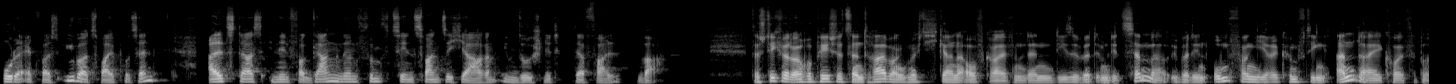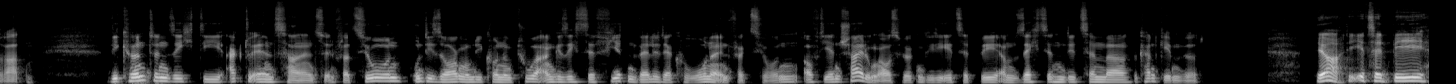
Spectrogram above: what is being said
oder etwas über 2 Prozent, als das in den vergangenen 15, 20 Jahren im Durchschnitt der Fall war. Das Stichwort Europäische Zentralbank möchte ich gerne aufgreifen, denn diese wird im Dezember über den Umfang ihrer künftigen Anleihekäufe beraten. Wie könnten sich die aktuellen Zahlen zur Inflation und die Sorgen um die Konjunktur angesichts der vierten Welle der Corona-Infektionen auf die Entscheidung auswirken, die die EZB am 16. Dezember bekannt geben wird? Ja, die EZB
